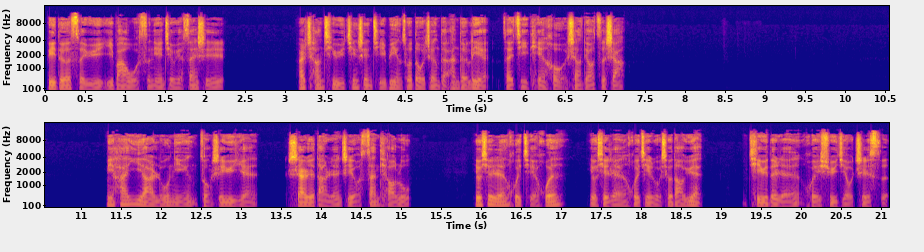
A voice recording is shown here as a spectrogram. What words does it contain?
彼得死于一八五四年九月三十日。而长期与精神疾病做斗争的安德烈，在几天后上吊自杀。米哈伊尔·卢宁总是预言，十二月党人只有三条路：有些人会结婚，有些人会进入修道院，其余的人会酗酒致死。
